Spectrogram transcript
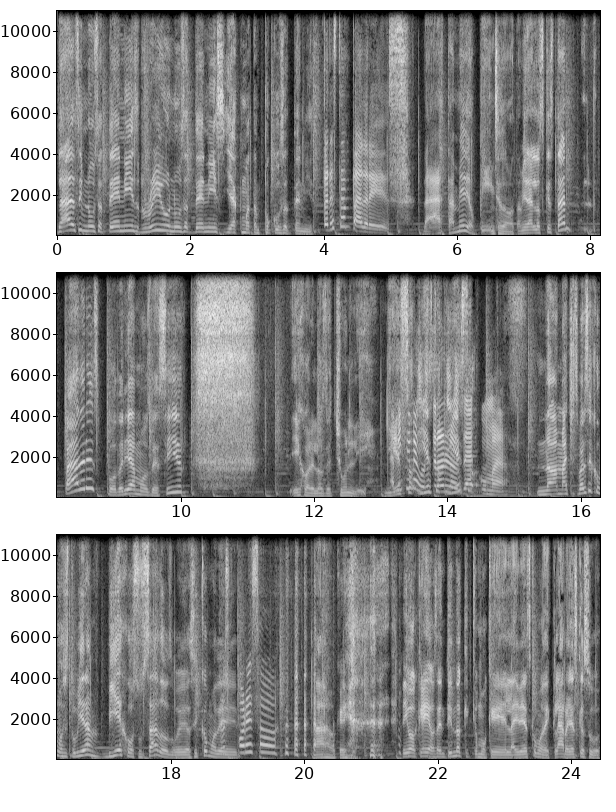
Dalsim no usa tenis, Ryu no usa tenis y Akuma tampoco usa tenis. Pero están padres. Ah, está medio pinches, ¿no? Mira, los que están padres, podríamos decir. Híjole, los de Chun-Li. Y A mí sí me gustaron los de Akuma. No manches, parece como si estuvieran viejos, usados, güey. Así como de. Pues por eso. ah, ok. Digo, ok, o sea, entiendo que como que la idea es como de claro, ya es que su,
